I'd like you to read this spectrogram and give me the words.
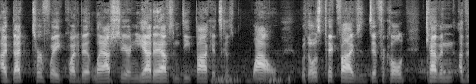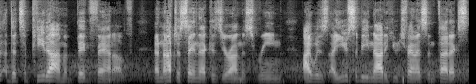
I bet Turfway quite a bit last year, and you had to have some deep pockets because wow, with those pick fives, difficult. Kevin, uh, the Tapeta, I'm a big fan of. I'm not just saying that because you're on the screen. I was, I used to be not a huge fan of synthetics.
